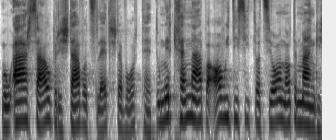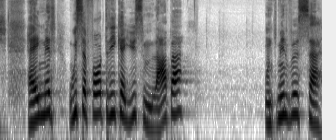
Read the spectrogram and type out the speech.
Weil er selber ist der, der das letzte Wort hat. Und wir kennen eben alle diese Situationen, oder? Manchmal haben wir Herausforderungen in unserem Leben und wir wissen,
